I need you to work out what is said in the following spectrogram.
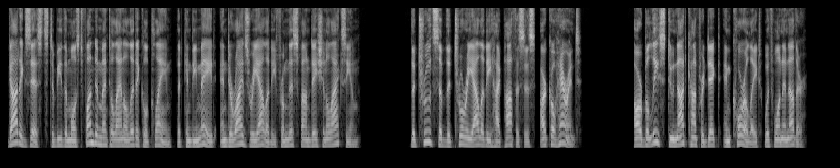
God exists to be the most fundamental analytical claim that can be made and derives reality from this foundational axiom. The truths of the two reality hypothesis are coherent. Our beliefs do not contradict and correlate with one another.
